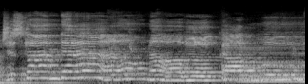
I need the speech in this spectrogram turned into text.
Just climbed down off a cottonwood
